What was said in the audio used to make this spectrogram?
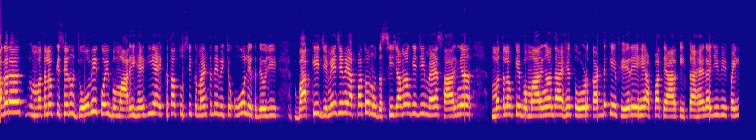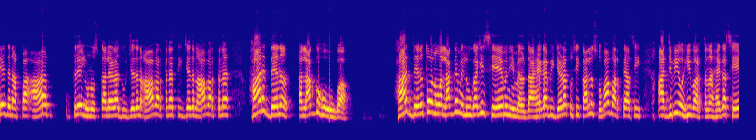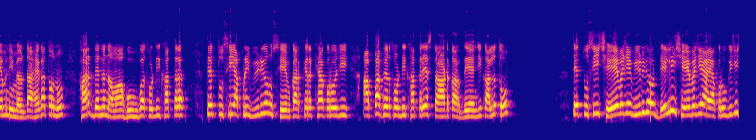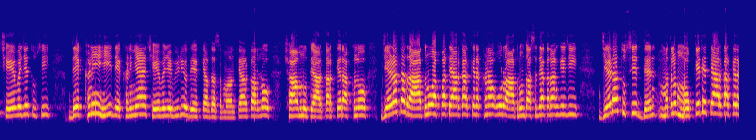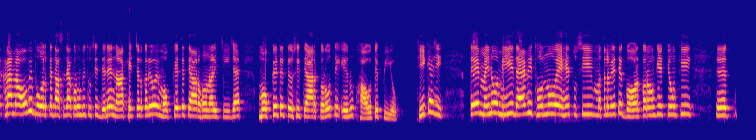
ਅਗਰ ਮਤਲਬ ਕਿਸੇ ਨੂੰ ਜੋ ਵੀ ਕੋਈ ਬਿਮਾਰੀ ਹੈਗੀ ਹੈ, ਇੱਕ ਤਾਂ ਤੁਸੀਂ ਕਮੈਂਟ ਦੇ ਵਿੱਚ ਉਹ ਲਿਖ ਦਿਓ ਜੀ। ਬਾਕੀ ਜਿਵੇਂ ਜਿਵੇਂ ਆਪਾਂ ਤੁਹਾਨੂੰ ਦੱਸੀ ਜਾਵਾਂਗੇ ਜੀ, ਮੈਂ ਸਾਰੀਆਂ ਮਤਲਬ ਕਿ ਬਿਮਾਰੀਆਂ ਦਾ ਇਹ ਤੋੜ ਕੱਢ ਕੇ ਫਿਰ ਇਹ ਆਪਾਂ ਤਿਆਰ ਕੀਤਾ ਹੈਗਾ ਜੀ ਵੀ ਪਹਿਲੇ ਦਿਨ ਆਪਾਂ ਆ ਘਰੇਲੂ ਨੁਸਖਾ ਲੈਣਾ, ਦੂਜੇ ਦਿਨ ਆ ਵਰਤਣਾ, ਤੀਜੇ ਦਿਨ ਆ ਵਰਤਣਾ, ਹਰ ਦਿਨ ਅਲੱਗ ਹੋਊਗਾ। ਹਰ ਦਿਨ ਤੁਹਾਨੂੰ ਅਲੱਗ ਮਿਲੂਗਾ ਜੀ ਸੇਮ ਨਹੀਂ ਮਿਲਦਾ ਹੈਗਾ ਵੀ ਜਿਹੜਾ ਤੁਸੀਂ ਕੱਲ ਸਵੇਰ ਵਰਤਿਆ ਸੀ, ਅੱਜ ਵੀ ਉਹੀ ਵਰਤਣਾ ਹੈਗਾ ਸੇਮ ਨਹੀਂ ਮਿਲਦਾ ਹੈਗਾ, ਤੁਹਾਨੂੰ ਹਰ ਦਿਨ ਨਵਾਂ ਹੋਊਗਾ ਤੁਹਾਡੀ ਖਾਤਰ। ਤੇ ਤੁਸੀਂ ਆਪਣੀ ਵੀਡੀਓ ਨੂੰ ਸੇਵ ਕਰਕੇ ਰੱਖਿਆ ਕਰੋ ਜੀ। ਆਪਾਂ ਫਿਰ ਤੁਹਾਡੀ ਖਾਤਰ ਇਹ ਸਟਾਰਟ ਕਰਦੇ ਆਂ ਜੀ ਕੱਲ ਤੋਂ ਤੇ ਤੁਸੀਂ 6 ਵਜੇ ਵੀਡੀਓ ਡੇਲੀ 6 ਵਜੇ ਆਇਆ ਕਰੂਗੀ ਜੀ 6 ਵਜੇ ਤੁਸੀਂ ਦੇਖਣੀ ਹੀ ਦੇਖਣੀ ਹੈ। 6 ਵਜੇ ਵੀਡੀਓ ਦੇਖ ਕੇ ਆਪਦਾ ਸਮਾਨ ਤਿਆਰ ਕਰ ਲਓ, ਸ਼ਾਮ ਨੂੰ ਤਿਆਰ ਕਰਕੇ ਰੱਖ ਲਓ। ਜਿਹੜਾ ਤਾਂ ਰਾਤ ਨੂੰ ਆਪਾਂ ਤਿਆਰ ਕਰਕੇ ਰੱਖਣਾ, ਉਹ ਰਾਤ ਨੂੰ ਦੱਸ ਦਿਆ ਕਰਾਂਗੇ ਜੀ। ਜਿਹੜਾ ਤੁਸੀਂ ਦਿਨ, ਮਤਲਬ ਮੌਕੇ ਤੇ ਤਿਆਰ ਕਰਕੇ ਰੱਖਣਾ, ਮੈਂ ਉਹ ਵੀ ਬੋਲ ਕੇ ਦੱਸ ਦਿਆ ਕਰੂੰ ਵੀ ਤੁਸੀਂ ਦਿਨੇ ਨਾ ਖੇਚਲ ਕਰਿਓ, ਇਹ ਮੌਕੇ ਤੇ ਤਿਆਰ ਹੋਣ ਵਾਲੀ ਚੀਜ਼ ਹੈ। ਮੌਕੇ ਤੇ ਤੁਸੀਂ ਤਿਆਰ ਕਰੋ ਤੇ ਇਹਨੂੰ ਖਾਓ ਤੇ ਪੀਓ। ਠੀਕ ਹੈ ਜੀ? ਤੇ ਮੈਨੂੰ ਉਮੀਦ ਹੈ ਵੀ ਤੁਹਾਨੂੰ ਇਹ ਤੁਸੀਂ ਮਤਲਬ ਇਹ ਤੇ ਗੌਰ ਕਰੋਗੇ ਕਿਉਂਕਿ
